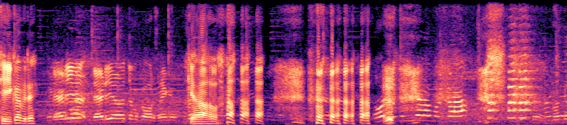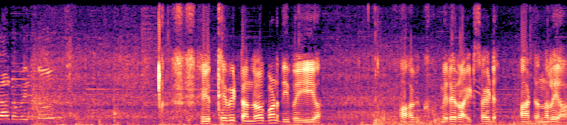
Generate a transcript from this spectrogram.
ਠੀਕ ਆ ਵੀਰੇ? ਡੈਡੀ ਡੈਡੀ ਦਾ ਚਮਕੌਰ ਸਿੰਘ। ਕੀ ਮੰਗਾ? ਮੰਗਾ ਡੁਬਈ ਤੋਂ। ਇੱਥੇ ਵੀ ਟਨਲ ਬਣਦੀ ਪਈ ਆ। ਆ ਵੇਖੋ ਮੇਰੇ ਰਾਈਟ ਸਾਈਡ ਆ ਟਨਲ ਆ।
